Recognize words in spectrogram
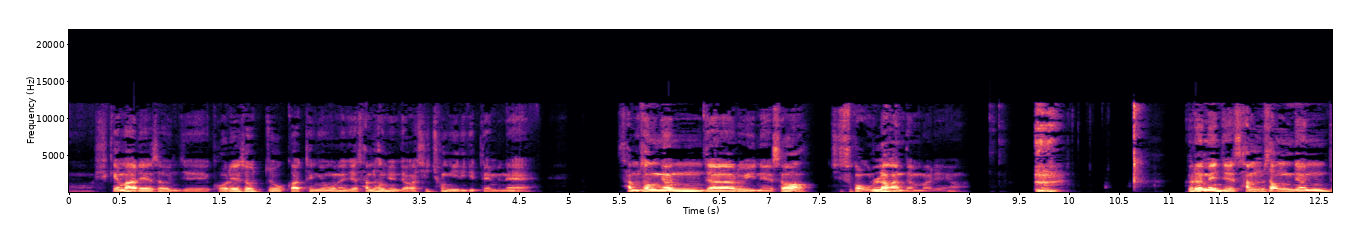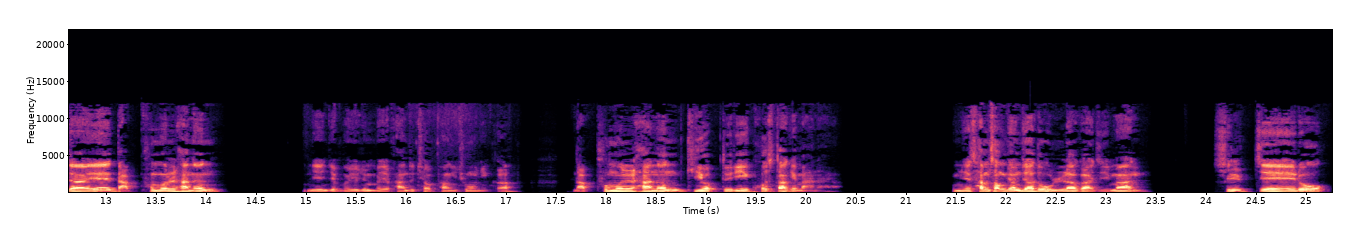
어, 쉽게 말해서 이제 거래소 쪽 같은 경우는 이제 삼성전자가 시총 1위기 때문에 삼성전자로 인해서 지수가 올라간단 말이에요. 그러면 이제 삼성전자에 납품을 하는 이제 뭐 요즘 뭐 반도체 업황이 좋으니까 납품을 하는 기업들이 코스닥에 많아요. 이제 삼성전자도 올라가지만 실제로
